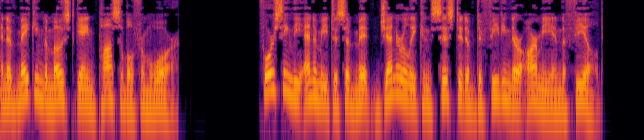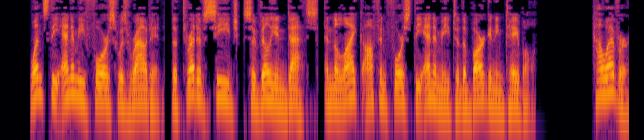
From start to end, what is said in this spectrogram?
and of making the most gain possible from war. Forcing the enemy to submit generally consisted of defeating their army in the field. Once the enemy force was routed, the threat of siege, civilian deaths, and the like often forced the enemy to the bargaining table. However,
